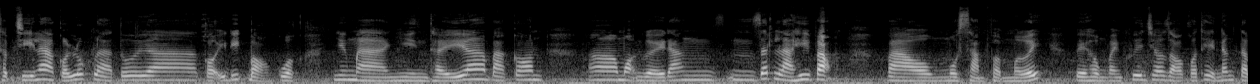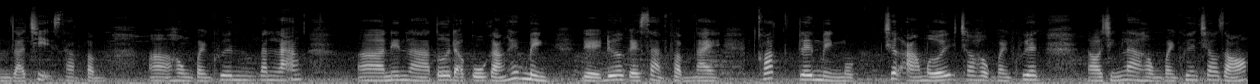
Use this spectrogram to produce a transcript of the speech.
Thậm chí là có lúc là tôi uh, có ý định bỏ cuộc. Nhưng mà nhìn thấy uh, bà con uh, mọi người đang rất là hy vọng vào một sản phẩm mới về hồng vành khuyên treo gió có thể nâng tầm giá trị sản phẩm uh, hồng vành khuyên văn lãng. À, nên là tôi đã cố gắng hết mình để đưa cái sản phẩm này khoác lên mình một chiếc áo mới cho hồng vành khuyên đó chính là hồng vành khuyên treo gió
